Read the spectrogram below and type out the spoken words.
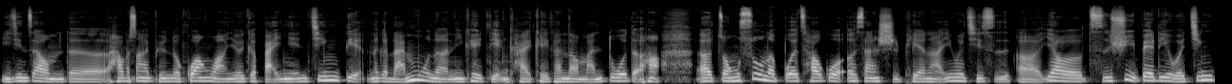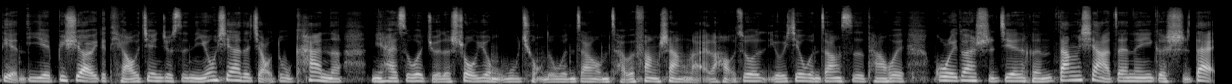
已经在我们的《哈佛商业评论》的官网有一个百年经典那个栏目呢，你可以点开可以看到蛮多的哈，呃总数呢不会超过二三十篇啊，因为其实呃要持续被列为经典，也必须要一个。条件就是你用现在的角度看呢，你还是会觉得受用无穷的文章，我们才会放上来。然后说有一些文章是它会过了一段时间，可能当下在那一个时代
